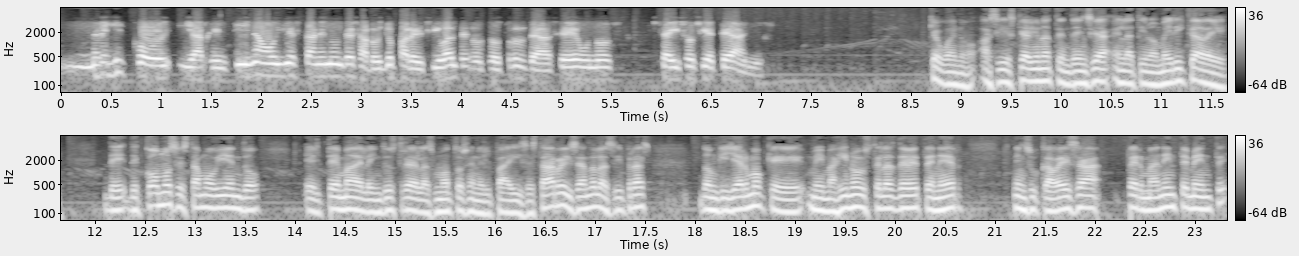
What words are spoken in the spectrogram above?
México y Argentina hoy están en un desarrollo parecido al de nosotros de hace unos seis o siete años. Qué bueno, así es que hay una tendencia en Latinoamérica de, de, de cómo se está moviendo el tema de la industria de las motos en el país. Estaba revisando las cifras, don Guillermo, que me imagino usted las debe tener en su cabeza permanentemente.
